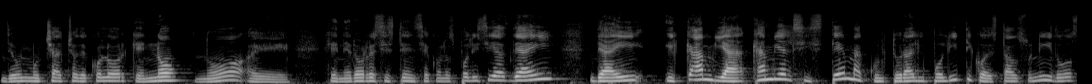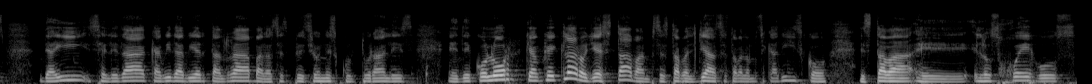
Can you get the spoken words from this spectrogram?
de un muchacho de color que no, no eh, generó resistencia con los policías. De ahí, de ahí y cambia, cambia el sistema cultural y político de Estados Unidos, de ahí se le da cabida abierta al rap, a las expresiones culturales eh, de color, que aunque claro, ya estaban, pues estaba el jazz, estaba la música disco, estaba eh, los juegos,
